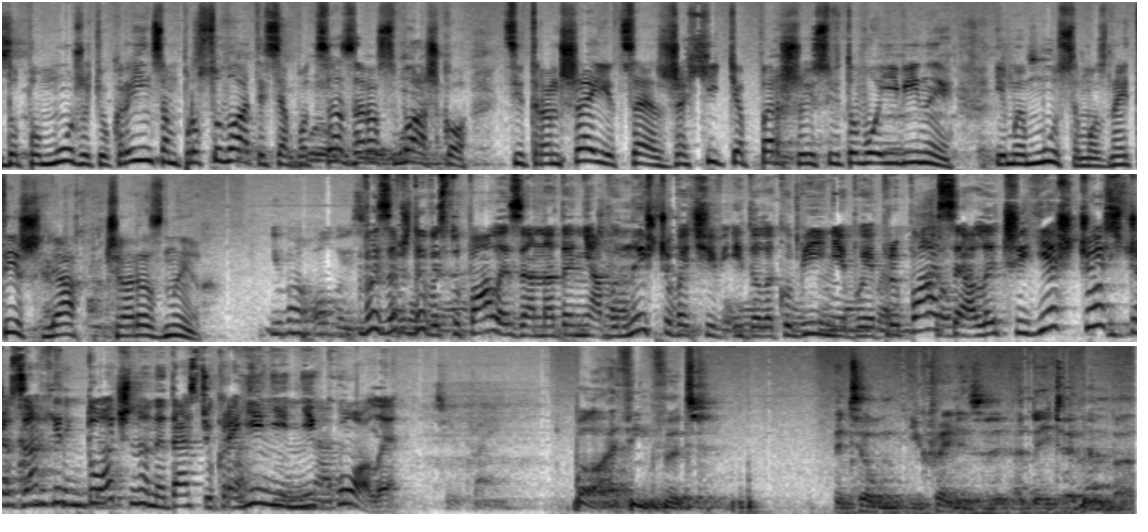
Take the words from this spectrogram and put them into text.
допоможуть українцям просуватися, бо це зараз важко. Ці траншеї це жахіття Першої світової війни, і ми мусимо знайти шлях через них. Ви завжди виступали за надання винищувачів і далекобійні боєприпаси, але чи є щось, що захід точно не дасть Україні ніколи? Well, I think that until Ukraine is a NATO member,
